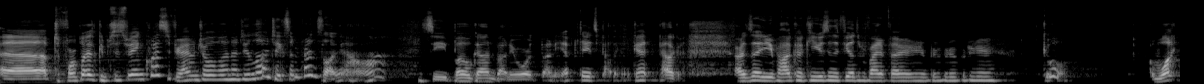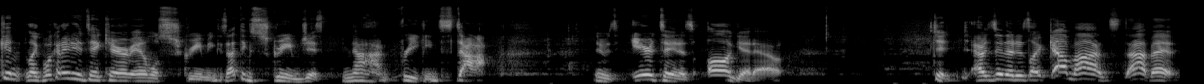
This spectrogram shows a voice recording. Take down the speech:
Uh, up to four players can participate in quests if you're having trouble finding out alone. Take some friends along. Aww. Let's see, bow gun, bounty rewards, bounty updates, Palico Gadget, Palico. Are that your Palico can use in the field to provide a fire? Cool. What can like what can I do to take care of animals screaming? Because that thing screamed just non freaking stop. It was irritating as all get out. I was in there just like, come on, stop it.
